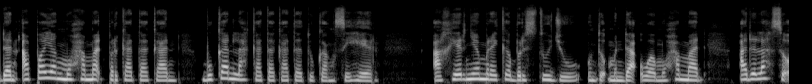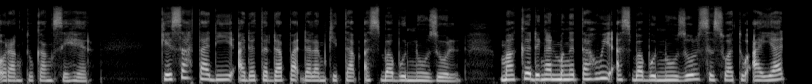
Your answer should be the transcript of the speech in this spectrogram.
dan apa yang Muhammad perkatakan bukanlah kata-kata tukang sihir. Akhirnya mereka bersetuju untuk mendakwa Muhammad adalah seorang tukang sihir. Kisah tadi ada terdapat dalam kitab Asbabun Nuzul. Maka dengan mengetahui Asbabun Nuzul sesuatu ayat,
